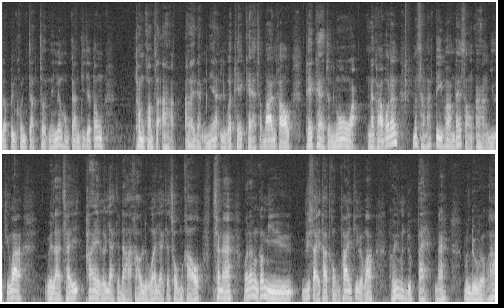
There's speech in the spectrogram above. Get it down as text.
เราเป็นคนจับจดในเรื่องของการที่จะต้องทำความสะอาดอะไรแบบนี้หรือว่าเทคแคร์ชาวบ้านเขาเทคแคร์จนโง่อะนะครับเพราะนั้นมันสามารถตีความได้สองอ่างอยู่ที่ว่าเวลาใช้ไพ่แล้วอยากจะด่าเขาหรือว่าอยากจะชมเขาใช่ไหมเพราะฉะนั้นมันก็มีวิสัยทัศน์ของไพ่ที่แบบว่าเฮ้ยมันดูแปลกนะ มันดูแบบว่า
